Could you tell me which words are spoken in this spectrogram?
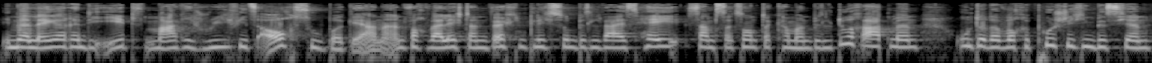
In einer längeren Diät mag ich Refeeds auch super gerne, einfach weil ich dann wöchentlich so ein bisschen weiß, hey, Samstag, Sonntag kann man ein bisschen durchatmen, unter der Woche pushe ich ein bisschen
